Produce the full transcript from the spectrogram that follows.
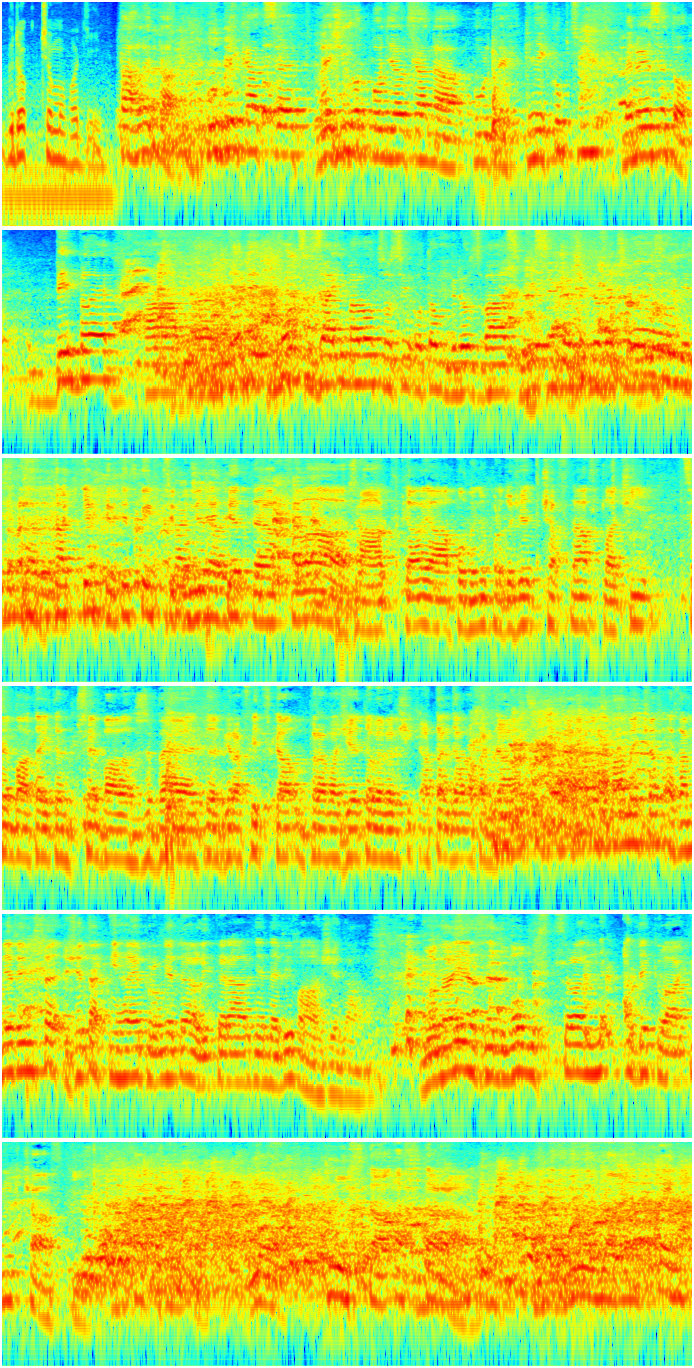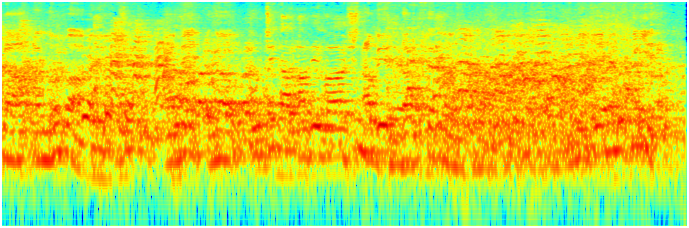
kdo k čemu hodí. Tahle ta publikace leží od pondělka na pultech knihkupců, jmenuje se to Bible a mě by moc zajímalo, co si o tom kdo z vás myslí, takže kdo začne Tak těch kritických připomínek je celá řádka, já pomenu, protože čas nás tlačí třeba tady ten přebal, hřbet, grafická úprava, že je to ve verších a tak dále a tak dále. Máme čas a zaměřím se, že ta kniha je pro mě teda literárně nevyvážená. Ona je ze dvou zcela neadekvátních částí. Je tlustá a stará. Ta tenká a nová. A my, no, Určitá a vyvážná. Aby, tak se to,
